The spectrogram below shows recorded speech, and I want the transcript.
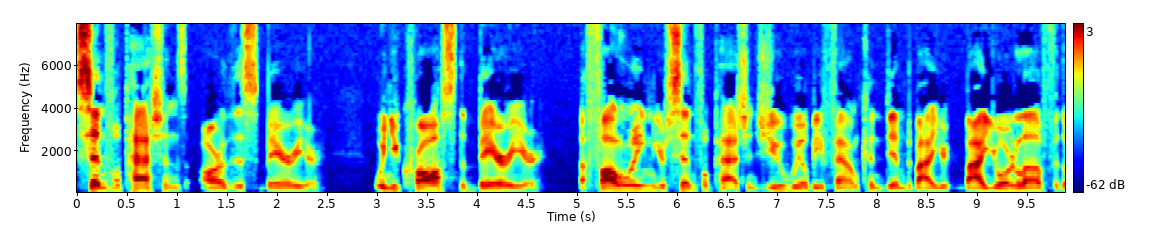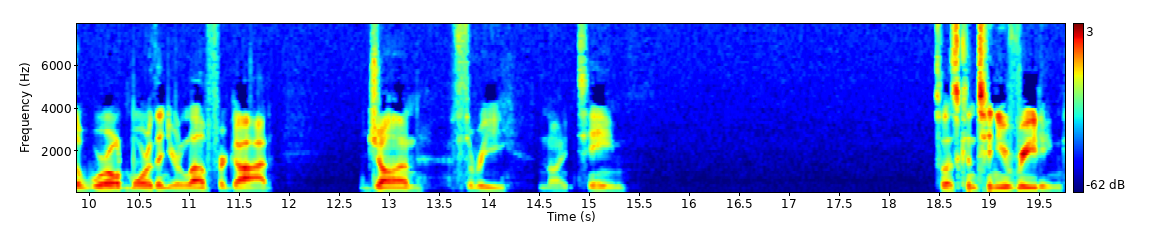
Sinful passions are this barrier. When you cross the barrier following your sinful passions, you will be found condemned by your, by your love for the world more than your love for God. John 3 19. So let's continue reading.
